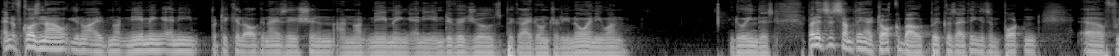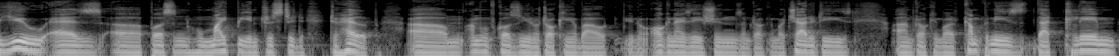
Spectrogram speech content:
And of course, now, you know, I'm not naming any particular organization. I'm not naming any individuals because I don't really know anyone doing this. But it's just something I talk about because I think it's important uh, for you as a person who might be interested to help. Um, I'm of course, you know, talking about you know organizations. I'm talking about charities. I'm talking about companies that claim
